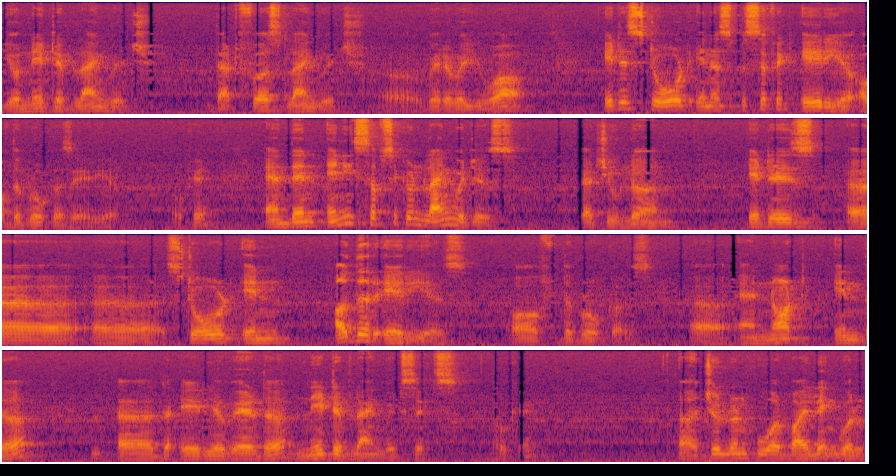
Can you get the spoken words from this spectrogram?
your native language that first language uh, wherever you are it is stored in a specific area of the Broca's area okay? And then any subsequent languages that you learn it is uh, uh, stored in other areas of the Broca's uh, and not in the the area where the native language sits okay uh, children who are bilingual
